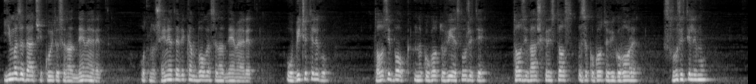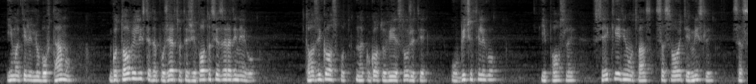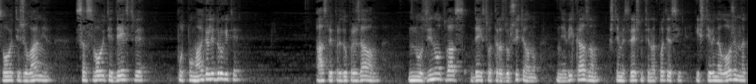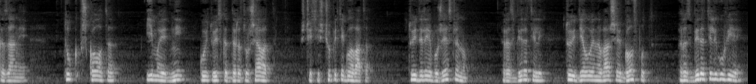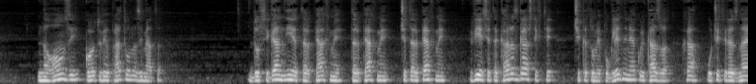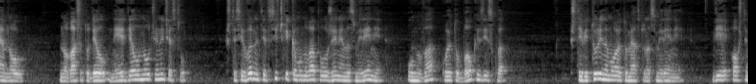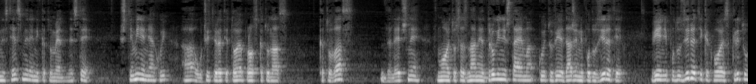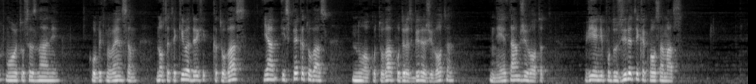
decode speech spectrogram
Има задачи, които са на дневен ред. Отношенията ви към Бога са на дневен ред. Обичате ли го? Този Бог, на когото вие служите, този ваш Христос, за когото ви говоря, служите ли му? Имате ли любовта му? Готови ли сте да пожертвате живота си заради него? Този Господ, на когото вие служите, обичате ли го? И после, всеки един от вас със своите мисли, със своите желания, със своите действия, подпомага ли другите? Аз ви предупреждавам, мнозина от вас действат разрушително. Не ви казвам, ще ме срещнете на пътя си и ще ви наложим наказание. Тук в школата има едни, които искат да разрушават. Ще си щупите главата. Той дали е божествено? Разбирате ли? Той дело е на вашия Господ. Разбирате ли го вие? На онзи, който ви е пратил на земята. До сега ние търпяхме, търпяхме, че търпяхме. Вие се така разгащихте, че като ме погледне някой казва, ха, учителя знае много, но вашето дело не е дело на ученичество. Ще се върнете всички към онова положение на смирение, онова, което Бог изисква. Ще ви тури на моето място на смирение. Вие още не сте смирени като мен, не сте. Ще мине някой, а, учителят е този прост като нас. Като вас? Далеч не. В моето съзнание други неща има, които вие даже не подозирате. Вие не подозирате какво е скрито в моето съзнание. Обикновен съм, нося такива дрехи като вас, ям и спя като вас, но ако това подразбира живота, не е там животът. Вие не подозирате какво съм аз.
